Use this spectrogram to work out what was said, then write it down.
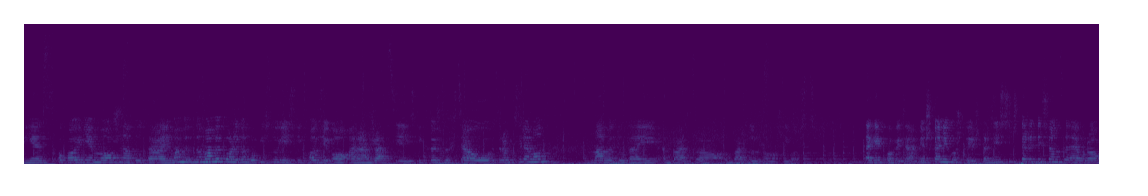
więc spokojnie można tutaj, mamy, no mamy pole do popisu, jeśli chodzi o aranżację, jeśli ktoś by chciał zrobić remont, mamy tutaj bardzo, bardzo dużo możliwości. Tak jak powiedziałam, mieszkanie kosztuje 44 tysiące euro,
